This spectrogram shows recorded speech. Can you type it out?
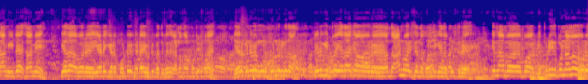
சாமிகிட்ட சாமி ஏதோ ஒரு எடைக்கு போட்டு கடாய் விட்டு பத்து பேருக்கு அண்ணன் தான் சொல்கிறேன் ஏற்கனவே மூணு பொண்ணு இருக்குதான். எனக்கு இப்போ ஏதாச்சும் ஒரு அந்த ஆண் வாரிசு அந்த குழந்தைக்கு ஏதோ கொடுத்துரு நாம் இப்போ எப்படி இது பண்ணாலும் ஒரு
